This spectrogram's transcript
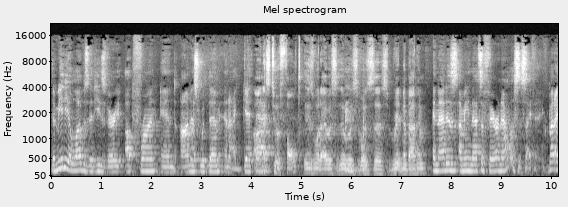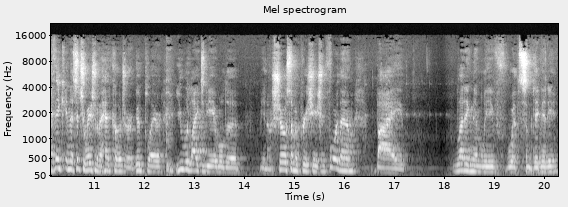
The media loves that he's very upfront and honest with them, and I get that. Honest to a fault is what I was was was uh, written about him. And that is, I mean, that's a fair analysis, I think. But I think in the situation of a head coach or a good player, you would like to be able to, you know, show some appreciation for them by letting them leave with some dignity.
